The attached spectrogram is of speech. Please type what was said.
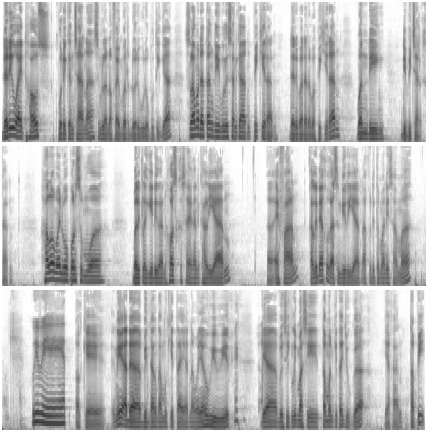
Dari White House, Puri Kencana, 9 November 2023. Selamat datang di Melisankan Pikiran. Daripada nambah pikiran, mending dibicarakan. Halo main popor semua. Balik lagi dengan host kesayangan kalian, eh, Evan. Kali ini aku nggak sendirian, aku ditemani sama Wiwit. Oke, ini ada bintang tamu kita ya, namanya Wiwit. Dia basically masih teman kita juga, ya kan? Tapi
